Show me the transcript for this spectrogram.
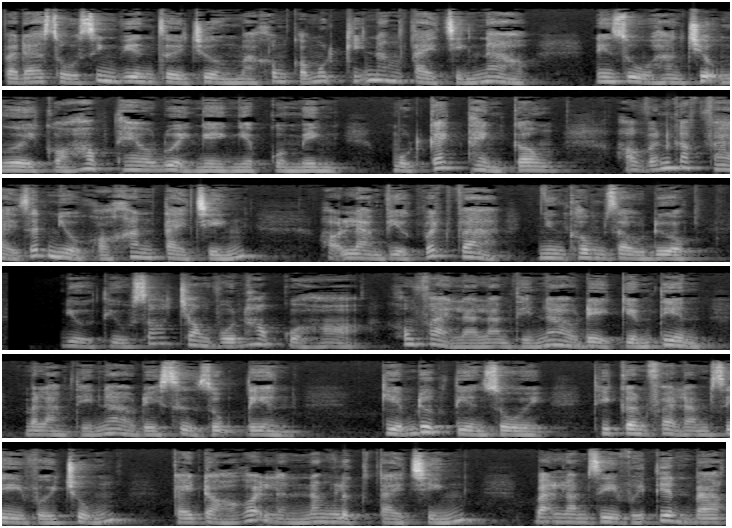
và đa số sinh viên rời trường mà không có một kỹ năng tài chính nào. Nên dù hàng triệu người có học theo đuổi nghề nghiệp của mình một cách thành công, họ vẫn gặp phải rất nhiều khó khăn tài chính. Họ làm việc vất vả nhưng không giàu được. Điều thiếu sót trong vốn học của họ không phải là làm thế nào để kiếm tiền mà làm thế nào để sử dụng tiền. Kiếm được tiền rồi thì cần phải làm gì với chúng, cái đó gọi là năng lực tài chính. Bạn làm gì với tiền bạc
